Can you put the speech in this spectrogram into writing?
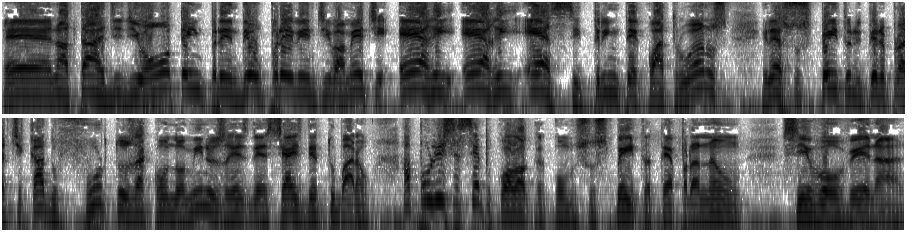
é, na tarde de ontem, prendeu preventivamente RRS, 34 anos. Ele é suspeito de ter praticado furtos a condomínios residenciais de Tubarão. A polícia sempre coloca como suspeito, até para não se envolver na,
